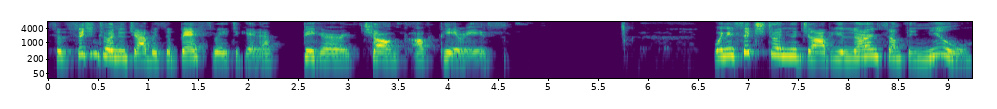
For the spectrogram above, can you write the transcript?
So switching to a new job is the best way to get a bigger chunk of pay raise. When you switch to a new job, you learn something new.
